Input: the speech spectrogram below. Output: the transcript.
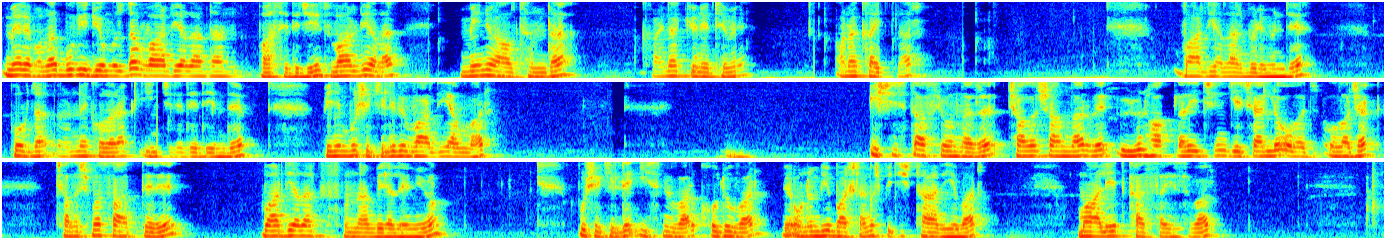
Merhabalar. Bu videomuzda vardiyalardan bahsedeceğiz. Vardiyalar menü altında kaynak yönetimi, ana kayıtlar, vardiyalar bölümünde. Burada örnek olarak incele dediğimde benim bu şekilde bir vardiyam var. İş istasyonları, çalışanlar ve ürün hatları için geçerli ola- olacak çalışma saatleri vardiyalar kısmından belirleniyor. Bu şekilde ismi var, kodu var ve onun bir başlangıç bitiş tarihi var. Maliyet kat sayısı var.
